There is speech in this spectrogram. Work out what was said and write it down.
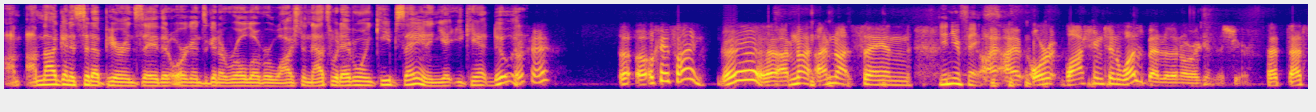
I'm, I'm not going to sit up here and say that Oregon's going to roll over Washington. That's what everyone keeps saying, and yet you can't do it. Okay. Uh, okay, fine. Uh, I'm not. I'm not saying In your face. I, I, or Washington was better than Oregon this year. That, that's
